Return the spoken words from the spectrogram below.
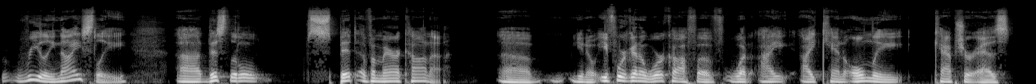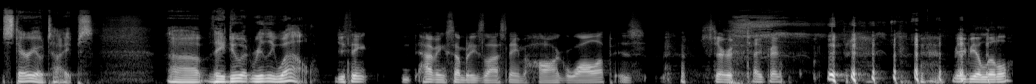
really nicely uh, this little spit of Americana. Uh, you know, if we're going to work off of what I I can only capture as stereotypes, uh, they do it really well. Do you think having somebody's last name Hogwallop is stereotyping. Maybe a little.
